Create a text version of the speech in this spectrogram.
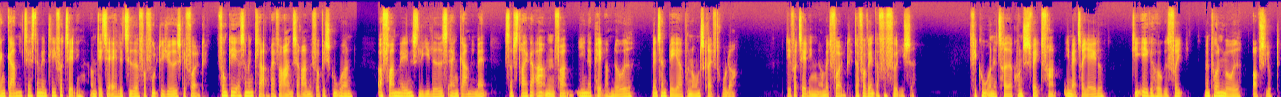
Den gammeltestamentlige fortælling om det til alle tider forfulgte jødiske folk fungerer som en klar referenceramme for beskueren, og fremmanes ligeledes af en gammel mand, som strækker armen frem i en appel om noget, mens han bærer på nogle skriftruller. Det er fortællingen om et folk, der forventer forfølgelse. Figurerne træder kun svagt frem i materialet. De er ikke hugget fri, men på en måde opslugt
